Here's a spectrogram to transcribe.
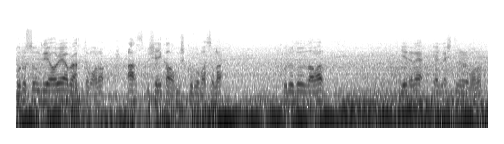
Kurusun diye oraya bıraktım onu. Az bir şey kalmış kurumasına. Kuruduğu zaman yerine yerleştiririm onu.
